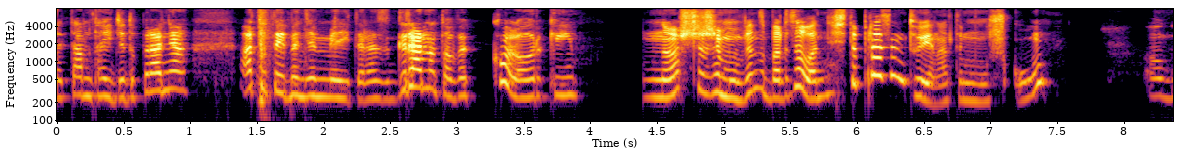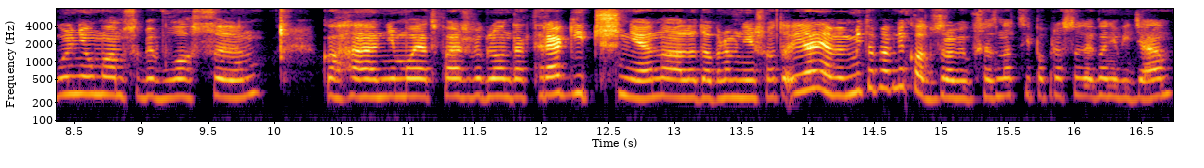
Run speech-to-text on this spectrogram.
yy, tamta idzie do prania, a tutaj będziemy mieli teraz granatowe kolorki. No, szczerze mówiąc, bardzo ładnie się to prezentuje na tym łóżku. Ogólnie umyłam sobie włosy. Kochani, moja twarz wygląda tragicznie, no ale dobra, mniejsza to. Ja nie wiem, mi to pewnie kot zrobił przez noc i po prostu tego nie widziałam.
